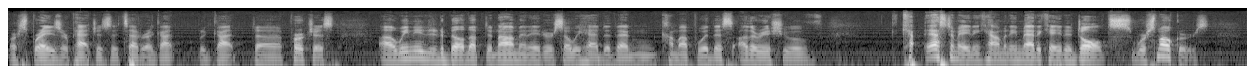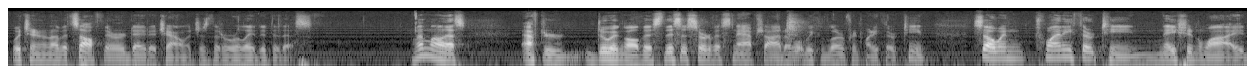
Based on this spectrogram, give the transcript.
or sprays or patches, et cetera, got, got uh, purchased. Uh, we needed to build up denominators, so we had to then come up with this other issue of estimating how many Medicaid adults were smokers, which in and of itself there are data challenges that are related to this. Nonetheless, after doing all this, this is sort of a snapshot of what we could learn for 2013. So in 2013, nationwide,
